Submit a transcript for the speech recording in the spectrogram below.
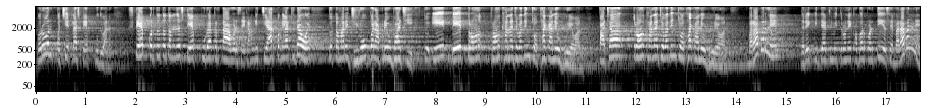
બરાબર? પછી એટલા સ્ટેપ કૂદવાના. સ્ટેપ કરતો તો તમને સ્ટેપ પૂરા કરતાં આવડશે. કારણ કે ચાર પગલાં કીધા હોય તો તમારે જીરો ઉપર આપણે ઊભા છીએ. તો એક, બે, ત્રણ ત્રણ ખાના જવા દઈને ચોથા ખાને ઊભું રહેવાનું. પાછા ત્રણ ખાના જવા દઈને ચોથા ખાને ઊભું રહેવાનું. બરાબર ને? દરેક વિદ્યાર્થી મિત્રોને ખબર પડતી હશે. બરાબર ને?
